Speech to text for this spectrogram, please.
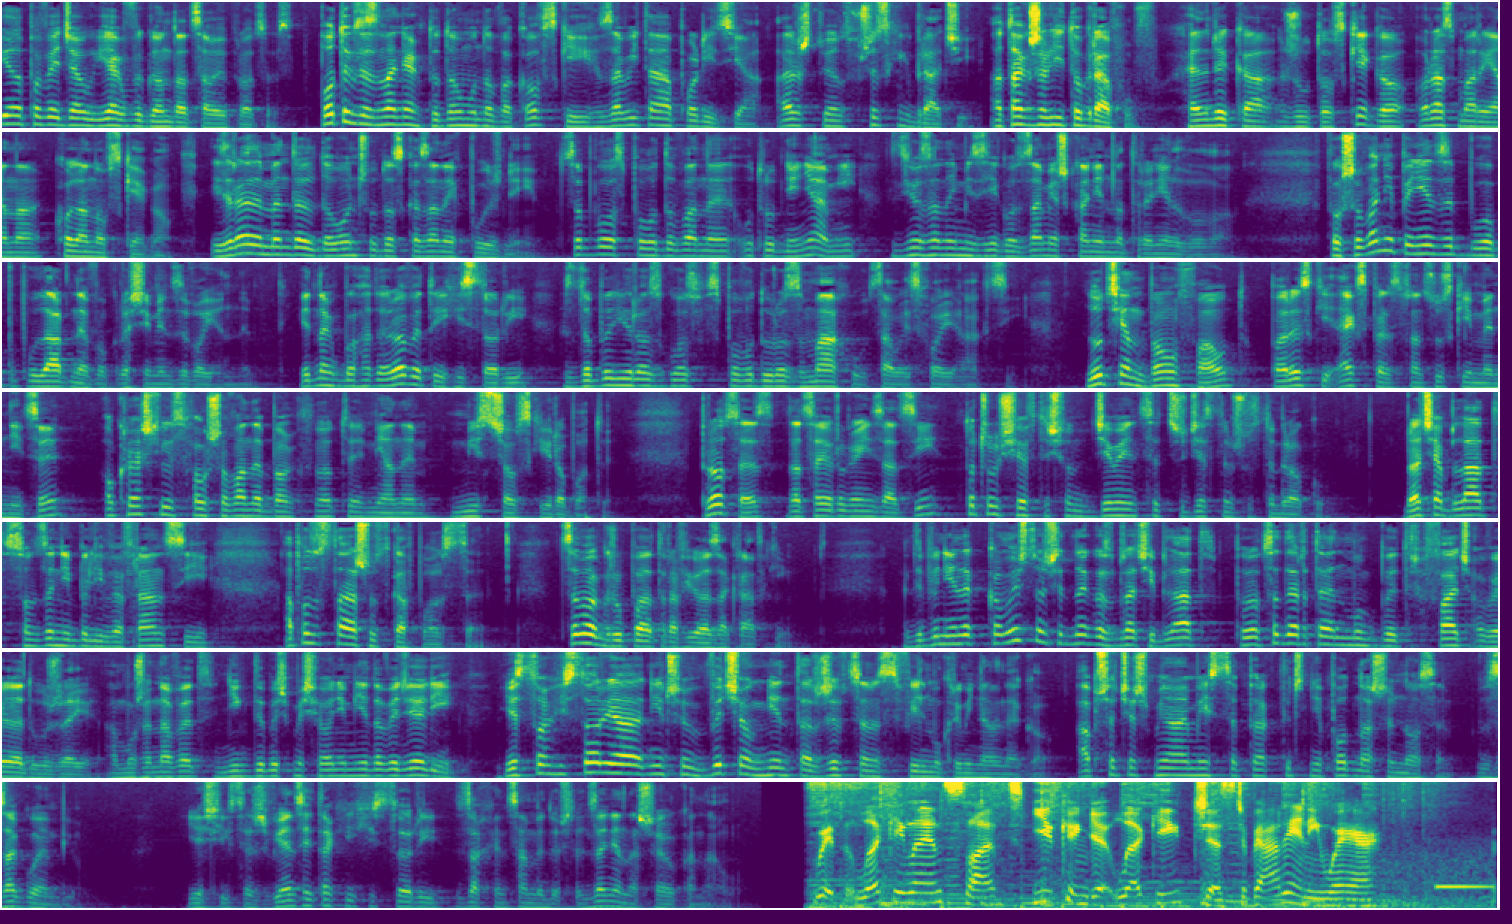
i opowiedział, jak wygląda cały proces. Po tych zeznaniach do domu Nowakowskich zawitała policja, aresztując wszystkich braci, a także litografów Henryka Żółtowskiego oraz Mariana Kolanowskiego. Izrael Mendel dołączył do skazanych później, co było spowodowane utrudnieniami związanymi z jego zamieszkaniem na terenie Lwowa. Fałszowanie pieniędzy było popularne w okresie międzywojennym. Jednak bohaterowie tej historii zdobyli rozgłos z powodu rozmachu całej swojej akcji. Lucian Bonfaut, paryski ekspert z francuskiej mennicy, określił sfałszowane banknoty mianem mistrzowskiej roboty. Proces dla całej organizacji toczył się w 1936 roku. Bracia Blatt sądzeni byli we Francji, a pozostała szóstka w Polsce. Cała grupa trafiła za kratki. Gdyby nie lekkomyślność jednego z braci Blat, proceder ten mógłby trwać o wiele dłużej, a może nawet nigdy byśmy się o nim nie dowiedzieli. Jest to historia niczym wyciągnięta żywcem z filmu kryminalnego, a przecież miała miejsce praktycznie pod naszym nosem, w Zagłębiu. Jeśli chcesz więcej takich historii, zachęcamy do śledzenia naszego kanału. With the Lucky Land slots, you can get lucky just about anywhere.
